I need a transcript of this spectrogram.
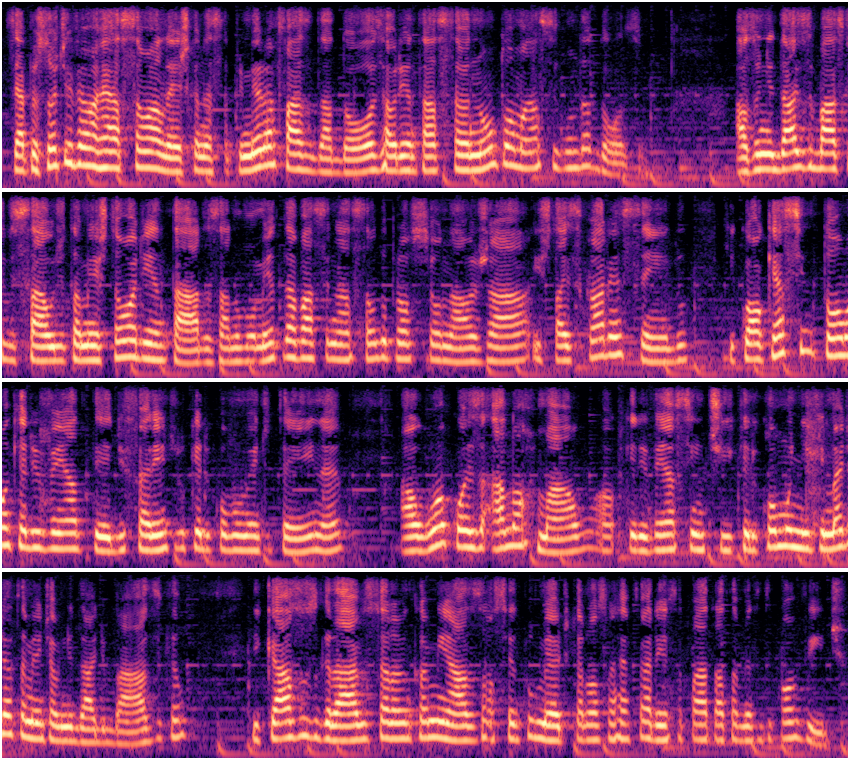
Se a pessoa tiver uma reação alérgica nessa primeira fase da dose, a orientação é não tomar a segunda dose. As unidades básicas de saúde também estão orientadas a, no momento da vacinação do profissional, já está esclarecendo que qualquer sintoma que ele venha a ter, diferente do que ele comumente tem, né, alguma coisa anormal que ele venha a sentir, que ele comunique imediatamente à unidade básica e casos graves serão encaminhados ao centro médico, é a nossa referência para tratamento de Covid.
